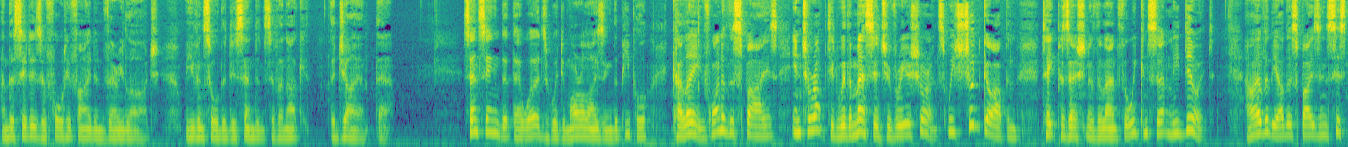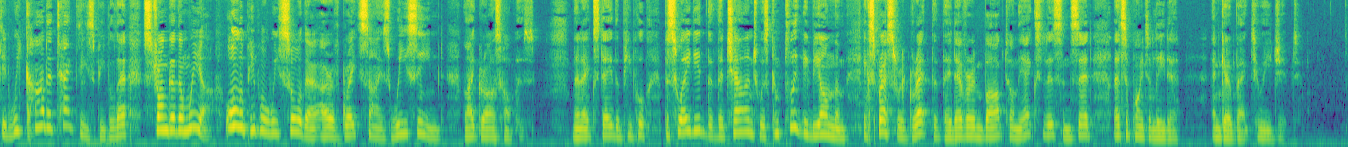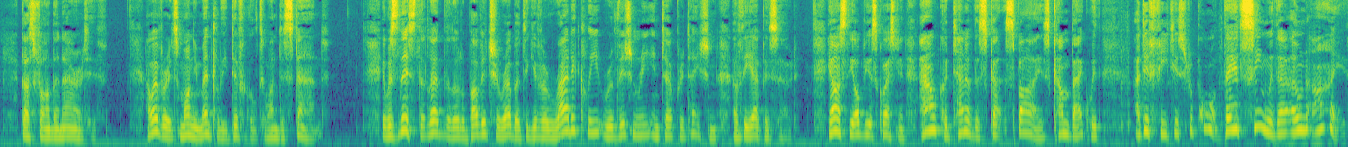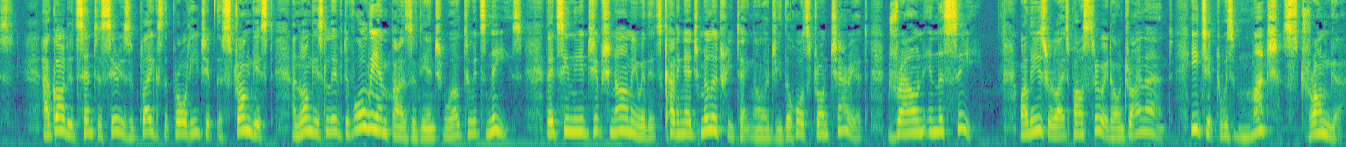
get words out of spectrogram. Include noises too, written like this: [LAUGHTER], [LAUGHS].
and the cities are fortified and very large. We even saw the descendants of Anak, the giant, there. Sensing that their words were demoralizing the people, Kalev, one of the spies, interrupted with a message of reassurance. We should go up and take possession of the land, for we can certainly do it. However, the other spies insisted, We can't attack these people. They're stronger than we are. All the people we saw there are of great size. We seemed like grasshoppers. The next day, the people, persuaded that the challenge was completely beyond them, expressed regret that they'd ever embarked on the Exodus and said, Let's appoint a leader and go back to Egypt. Thus far, the narrative. However, it's monumentally difficult to understand. It was this that led the Lubavitcher Rebbe to give a radically revisionary interpretation of the episode. He asked the obvious question how could ten of the spies come back with a defeatist report. They had seen with their own eyes how God had sent a series of plagues that brought Egypt, the strongest and longest lived of all the empires of the ancient world, to its knees. They'd seen the Egyptian army with its cutting edge military technology, the horse drawn chariot, drown in the sea, while the Israelites passed through it on dry land. Egypt was much stronger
